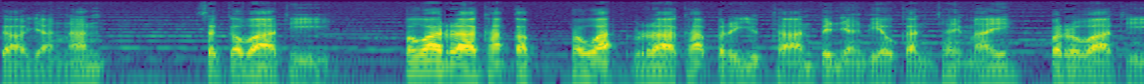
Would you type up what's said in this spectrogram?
กล่าวอย่างนั้น สกวาทีภวะราคะกับภวะราคะปริยุทธานเป็นอย่างเดียวกันใช่ไหม ปรวาที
